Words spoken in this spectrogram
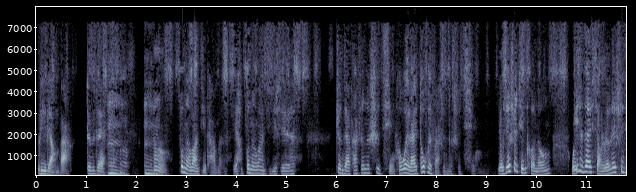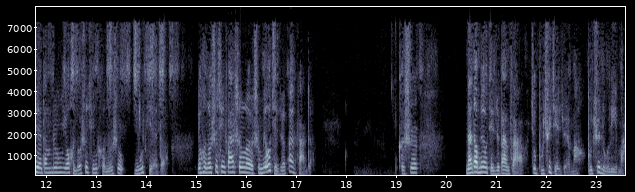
力量吧，对不对？嗯嗯嗯，不能忘记他们，也不能忘记这些正在发生的事情和未来都会发生的事情。有些事情可能，我一直在想，人类世界当中有很多事情可能是无解的，有很多事情发生了是没有解决办法的。可是，难道没有解决办法就不去解决吗？不去努力吗？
